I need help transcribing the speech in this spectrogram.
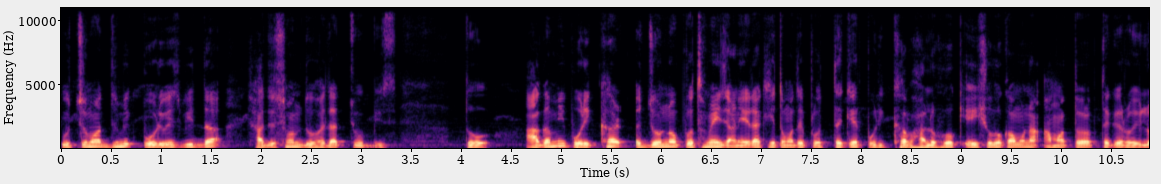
উচ্চ মাধ্যমিক পরিবেশবিদ্যা সাজেশন দু হাজার চব্বিশ। তো আগামী পরীক্ষার জন্য প্রথমেই জানিয়ে রাখি, তোমাদের প্রত্যেকের পরীক্ষা ভালো হোক, এই শুভকামনা আমার তরফ থেকে রইল।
